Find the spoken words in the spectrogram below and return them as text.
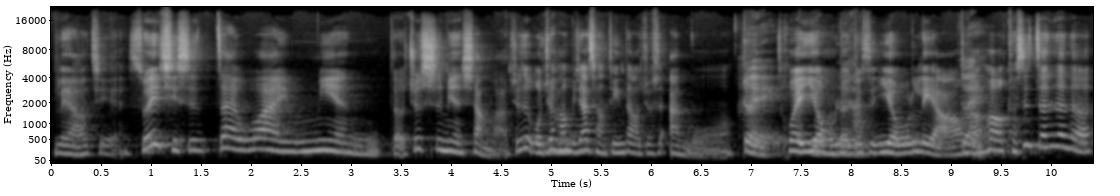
了解，所以其实，在外面的就市面上啦，就是我觉得好像比较常听到就是按摩，对，会用的就是油疗，然后可是真正的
